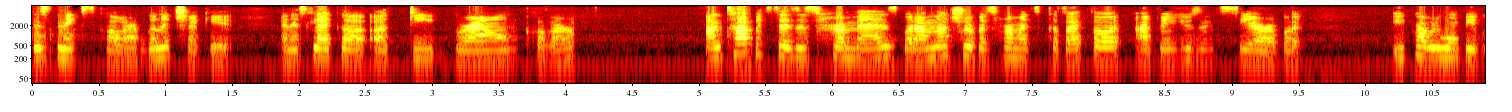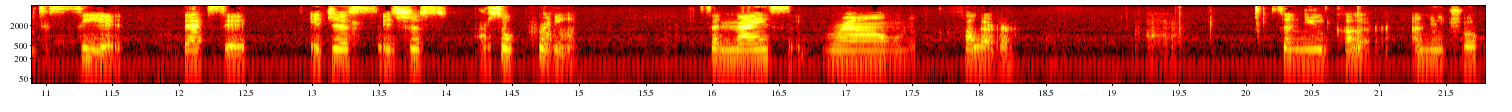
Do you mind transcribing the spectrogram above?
this next color. I'm gonna check it, and it's like a, a deep brown color. On top it says it's Hermes, but I'm not sure if it's Hermes because I thought I've been using Sierra, but you probably won't be able to see it. That's it. It just it's just so pretty. It's a nice brown color. It's a nude color, a neutral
